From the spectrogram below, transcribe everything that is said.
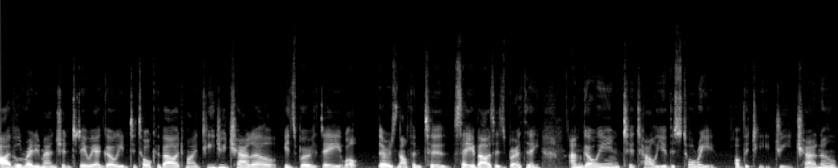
I've already mentioned, today we are going to talk about my TG channel, its birthday. Well, there's nothing to say about its birthday. I'm going to tell you the story of the TG channel,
